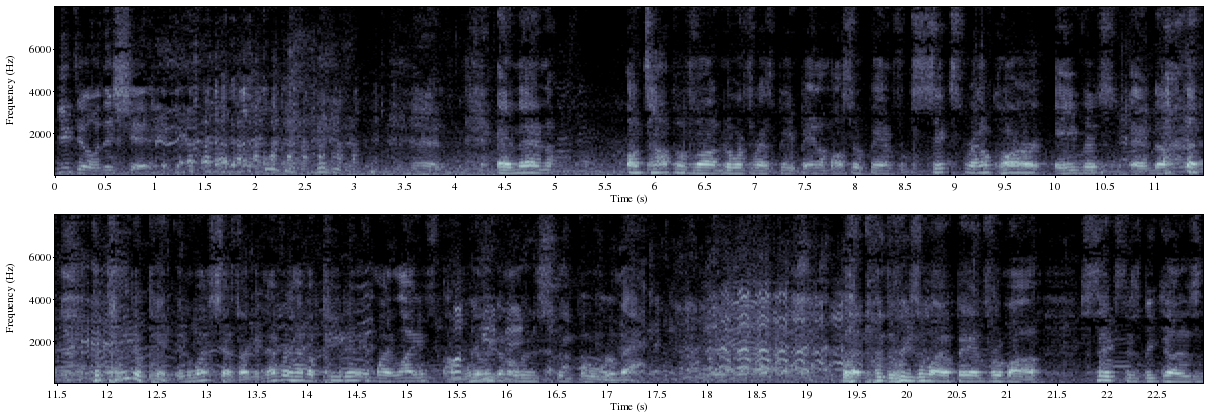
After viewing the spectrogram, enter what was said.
"You deal with this shit." And then, on top of uh, Northwest being banned, I'm also banned from Sixt rental car, Avis, and uh, the Pita Pit in Westchester. I could never have a pita in my life. I'm really gonna lose sleep over that. But the reason why I'm banned from uh, Sixt is because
